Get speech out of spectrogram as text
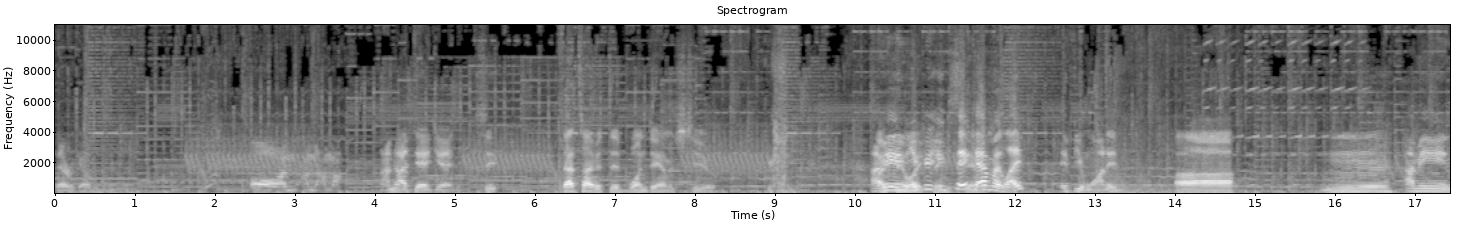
There we go. Oh, I'm I'm I'm not I'm not dead yet. See, that time it did one damage to you. I, I mean, you like could you could take half my life if you wanted. Uh. Mm, I mean,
